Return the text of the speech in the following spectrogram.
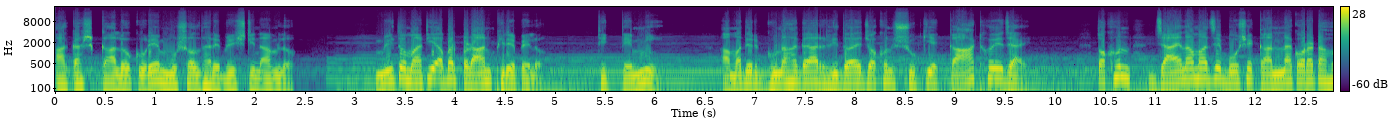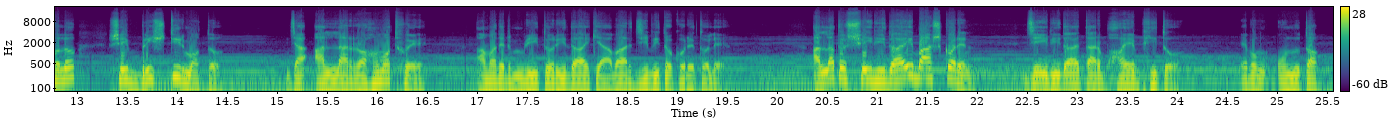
আকাশ কালো করে মুষলধারে বৃষ্টি নামল। মৃত মাটি আবার প্রাণ ফিরে পেল। ঠিক তেমনি আমাদের গুনাহগার হৃদয়ে যখন শুকিয়ে কাঠ হয়ে যায়, তখন জায়নামাজে বসে কান্না করাটা হলো সেই বৃষ্টির মতো, যা আল্লাহর রহমত হয়ে আমাদের মৃত হৃদয়কে আবার জীবিত করে তোলে। আল্লাহ তো সেই হৃদয়েই বাস করেন, যেই হৃদয় তার ভয়ে ভীত এবং অনুতপ্ত।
